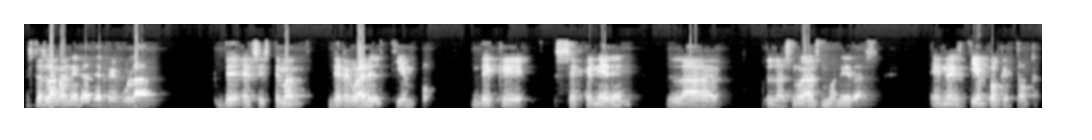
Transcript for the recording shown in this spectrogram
esta es la manera de regular el sistema, de regular el tiempo, de que se generen las nuevas monedas en el tiempo que toca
